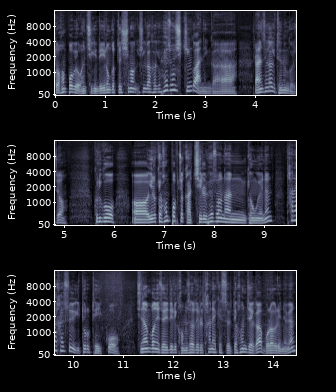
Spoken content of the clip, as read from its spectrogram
또 헌법의 원칙인데 이런 것들 심각하게 훼손시킨 거 아닌가라는 생각이 드는 거죠. 그리고 어 이렇게 헌법적 가치를 훼손한 경우에는 탄핵할 수 있도록 돼 있고 지난번에 저희들이 검사들을 탄핵했을 때 헌재가 뭐라 그랬냐면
